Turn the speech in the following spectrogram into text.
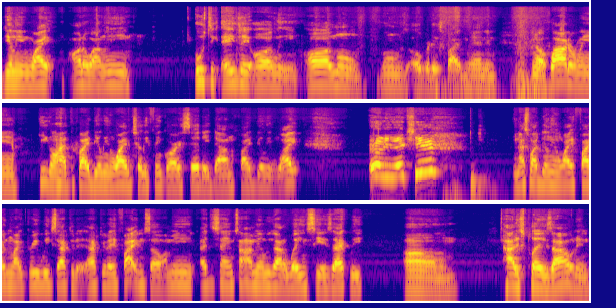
Dillian Whyte, Otto Usyk, AJ, all lean, all loom, looms over this fight, man. And you know, if Wilder win, he gonna have to fight Dillian Whyte. And Shelly Finkel already said they down to fight Dillian Whyte early next year. And that's why Dillian Whyte fighting like three weeks after the, after they fighting. So I mean, at the same time, man, we gotta wait and see exactly um how this plays out. And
